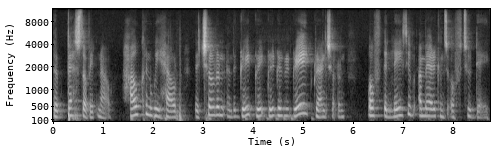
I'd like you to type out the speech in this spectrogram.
the best of it now? How can we help the children and the great, great, great, great, great, grandchildren of the Native Americans of today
